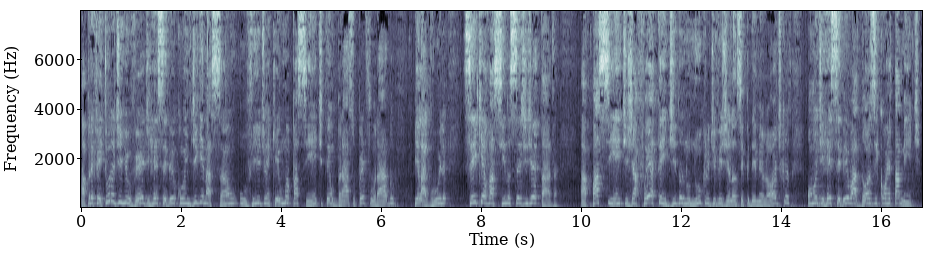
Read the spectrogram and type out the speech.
A prefeitura de Rio Verde recebeu com indignação o vídeo em que uma paciente tem o braço perfurado pela agulha sem que a vacina seja injetada. A paciente já foi atendida no núcleo de vigilância epidemiológica, onde recebeu a dose corretamente.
